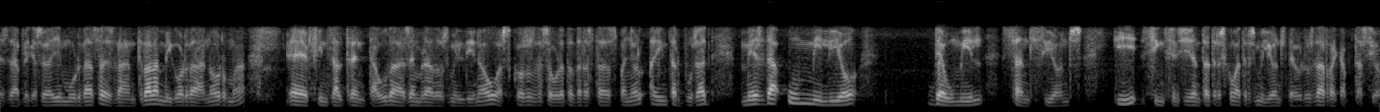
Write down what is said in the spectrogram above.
Des de l'aplicació de la llei Mordassa, des de l'entrada en vigor de la norma eh, fins al 31 de desembre de 2019, els cossos de seguretat de l'estat espanyol han interposat més d'un milió 10.000 sancions i 563,3 milions d'euros de recaptació.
